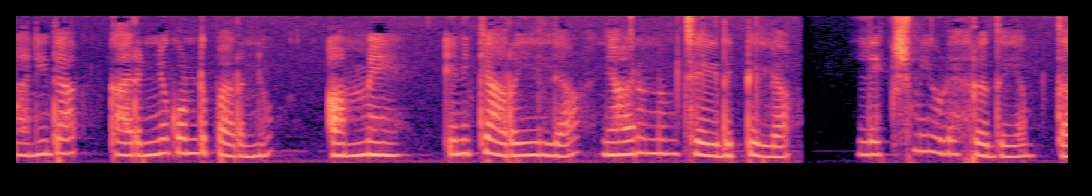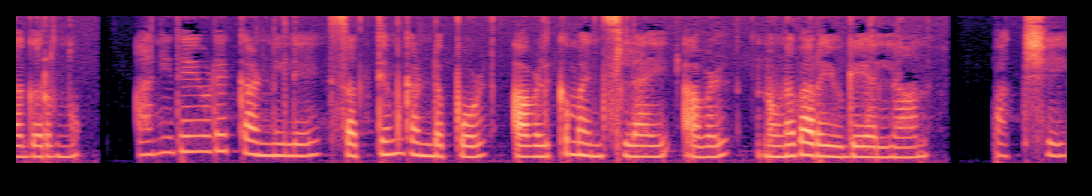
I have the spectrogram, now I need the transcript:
അനിത കരഞ്ഞുകൊണ്ട് പറഞ്ഞു അമ്മേ എനിക്കറിയില്ല. ഞാനൊന്നും ചെയ്തിട്ടില്ല. ലക്ഷ്മിയുടെ ഹൃദയം തകർന്നു. അനിതയുടെ കണ്ണിലെ സത്യം കണ്ടപ്പോൾ അവൾക്ക് മനസ്സിലായി അവൾ നുണ പറയുകയല്ലാന്ന്. പക്ഷേ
